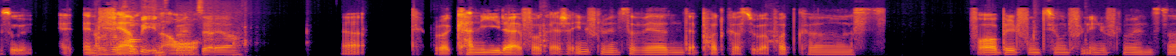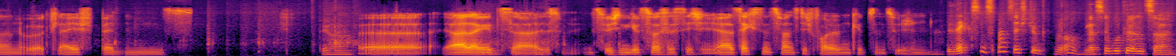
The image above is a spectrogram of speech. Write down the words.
So im Aber so. Hobby-Influencer, ja. Oder kann jeder erfolgreicher Influencer werden? Der Podcast über Podcasts. Vorbildfunktion von Influencern, Work-Life-Balance. Ja. Äh, ja, da Mhm, gibt's ja, okay. es- inzwischen gibt's, was weiß ich, ja, 26 Folgen gibt's inzwischen. 26 Stück. Oh, das ist eine gute Anzahl.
